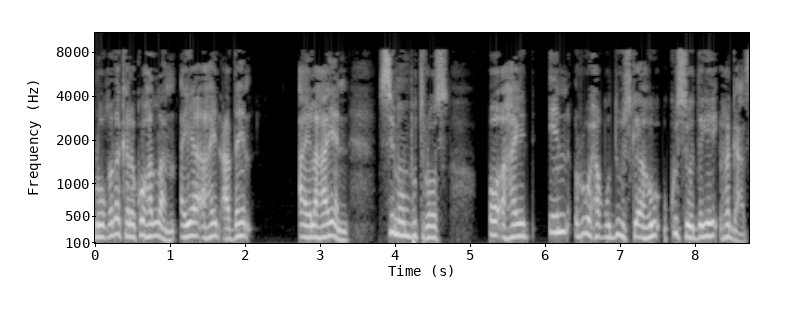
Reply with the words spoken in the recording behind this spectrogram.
luuqado kale ku hadlaan ayaa ahayd caddayn ay lahaayeen simon butros oo ahayd in ruuxa quduuska ahu ku soo degay raggaas.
